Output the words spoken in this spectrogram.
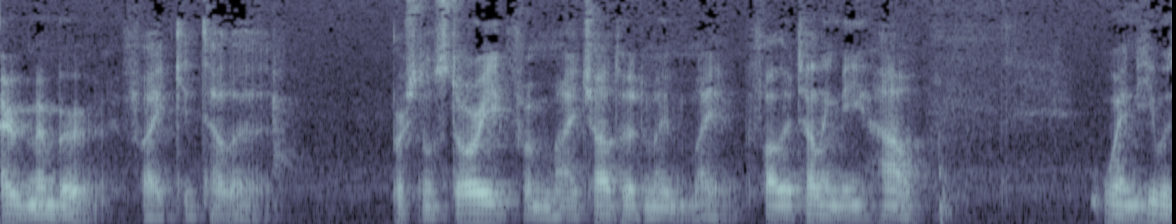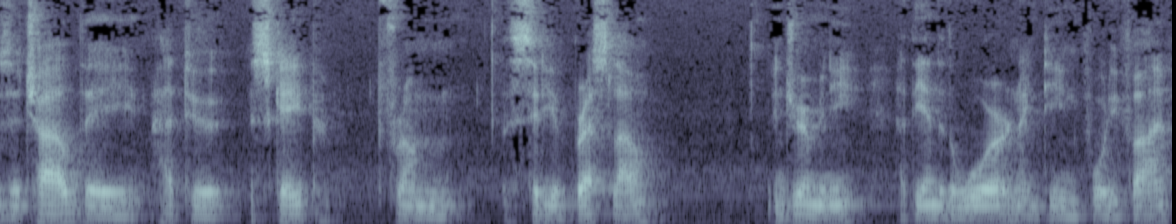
I remember, if I can tell a personal story from my childhood, my, my father telling me how when he was a child they had to escape from the city of Breslau in Germany at the end of the war, 1945,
